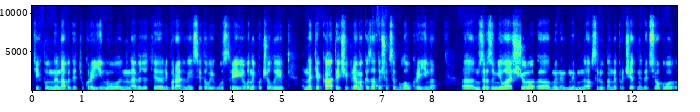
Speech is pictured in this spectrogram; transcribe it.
ті, хто ненавидить Україну, ненавидять ліберальний світовий устрій, вони почали натякати чи прямо казати, що це була Україна. Е, Ну зрозуміло, що е, ми не, не абсолютно не причетні до цього.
